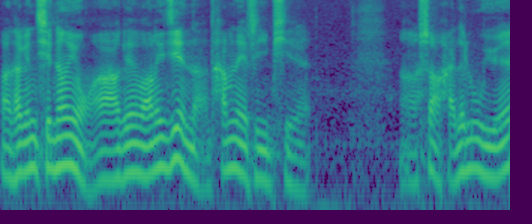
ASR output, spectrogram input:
啊，他跟秦成勇啊，跟王励进呢，他们那是一批人。啊，上海的陆云，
